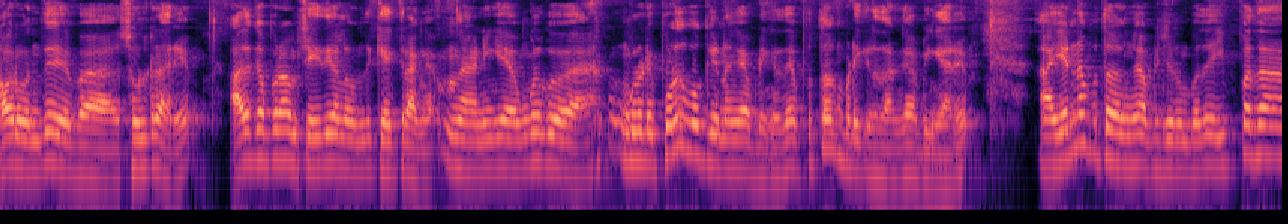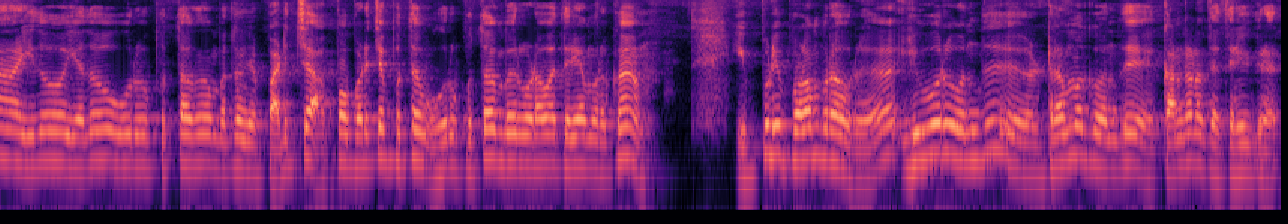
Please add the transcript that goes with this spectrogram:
அவர் வந்து சொல்கிறாரு அதுக்கப்புறம் செய்தியாளர் வந்து கேட்குறாங்க. நீங்கள் உங்களுக்கு உங்களுடைய பொழுதுபோக்கு என்னங்க அப்படிங்கிறது புத்தகம் படிக்கிறதாங்க அப்படிங்கிறாரு. என்ன புத்தகங்க அப்படின்னு சொல்லும்போது இப்போ தான் இதோ ஏதோ ஒரு புத்தகம் பற்றி படித்த அப்போ படித்த புத்தகம் ஒரு புத்தகம் பேர் கூடவா தெரியாமல் இருக்கும்? இப்படி புலம்புறவர் இவர் வந்து ட்ரம்முக்கு வந்து கண்டனத்தை தெரிவிக்கிறார்.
